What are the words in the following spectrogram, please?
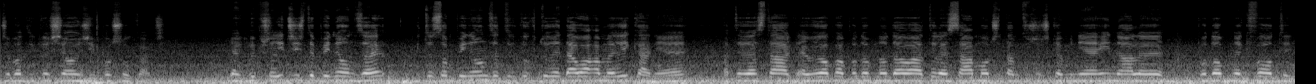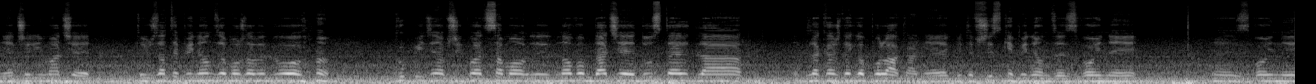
Trzeba tylko siąść i poszukać. Jakby przeliczyć te pieniądze, i to są pieniądze tylko, które dała Ameryka, nie? A teraz tak, Europa podobno dała tyle samo, czy tam troszeczkę mniej, no ale podobne kwoty, nie? Czyli macie, to już za te pieniądze można by było kupić na przykład samo, y, nową dacie Duster dla, dla każdego Polaka, nie? Jakby te wszystkie pieniądze z wojny y, z wojny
